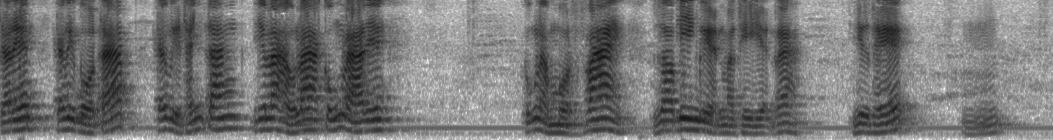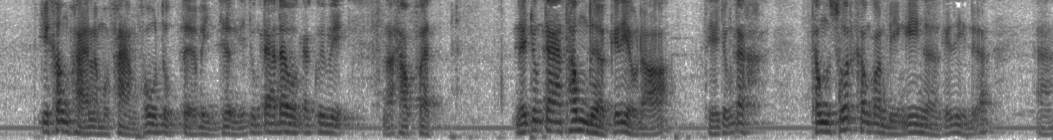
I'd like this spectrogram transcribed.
Cho nên, các vị bồ tát, các vị thánh tăng như la hầu la cũng là gì? Cũng là một vai do bi nguyện mà thể hiện ra. Như thế ừ. chứ không phải là một phàm phu tục tử bình thường như chúng ta đâu, các quý vị. Nó học phật nếu chúng ta thông được cái điều đó, thì chúng ta thông suốt, không còn bị nghi ngờ cái gì nữa. À.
